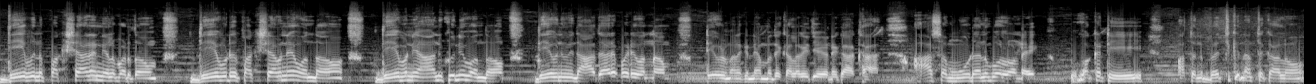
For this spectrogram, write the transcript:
దేవుని పక్షానే నిలబడతాం. దేవుడి పక్షానే ఉందాం. దేవుని ఆనుకుని ఉందాం. దేవుని మీద ఆధారపడి ఉందాం. దేవుడు మనకు నెమ్మది కలగజేయను గాక. ఆశ మూడు అనుభవాలు ఉన్నాయి. ఒకటి అతను బ్రతికినంత కాలం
